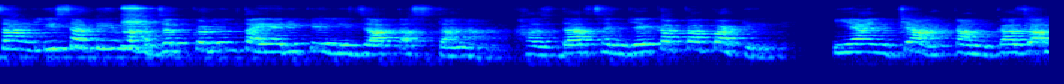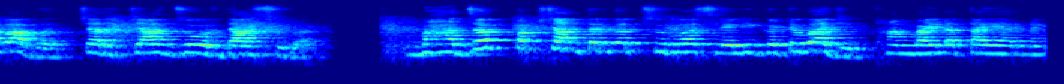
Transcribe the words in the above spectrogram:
सांगलीसाठी भाजपकडून तयारी केली जात असताना खासदार संजय काका पाटील यांच्या कामकाजाबाबत चर्चा जोरदार सुरू आहे. भाजप पक्षांतर्गत सुरू असलेली गटबाजी थांबायला तयार नाही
